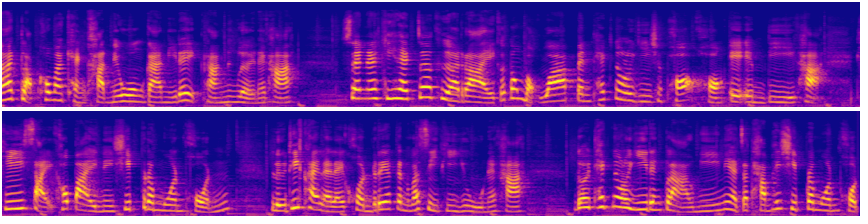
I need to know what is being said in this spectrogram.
มารถกลับเข้ามาแข่งขันในวงการนี้ได้อีกครั้งหนึ่งเลยนะคะ Zen Architecture คืออะไรก็ต้องบอกว่าเป็นเทคโนโลยีเฉพาะของ AMD ค่ะ ที่ใส่เข้าไปในชิปประมวลผล หรือที่ใครหลาย ๆ คนเรียกกันว่า CPU นะคะ โดยเทคโนโลยีดังกล่าวนี้เนี่ยจะทำให้ชิปประมวลผล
